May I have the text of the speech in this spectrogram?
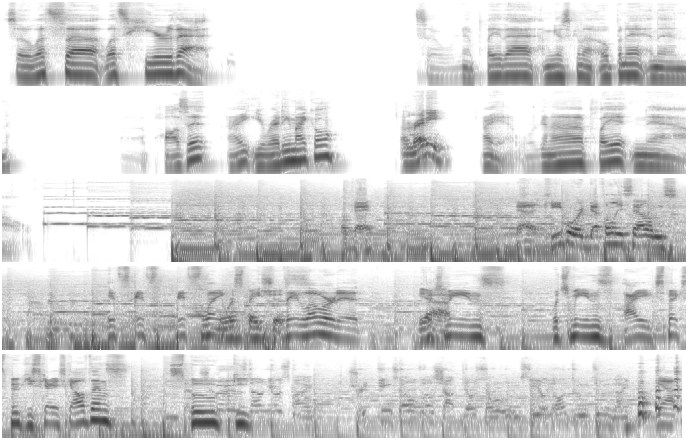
So let's uh let's hear that. So we're gonna play that. I'm just gonna open it and then uh, pause it. All right, you ready, Michael? I'm ready. Oh, All right, we're gonna play it now. Okay. Yeah, the keyboard definitely sounds It's it's it's like more spacious. they lowered it, yeah. which means which means I expect spooky, scary skeletons. Spooky, down your spine. Shrieking shells will shock your soul and seal your tomb tonight. yeah.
